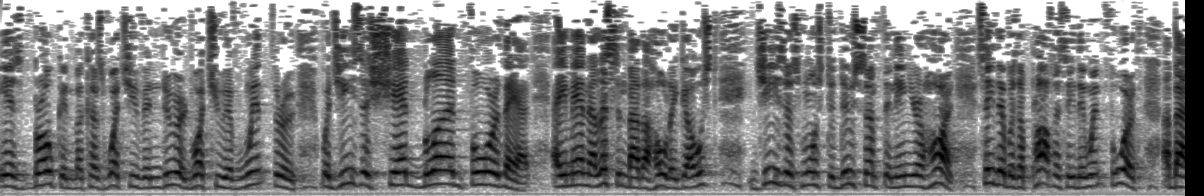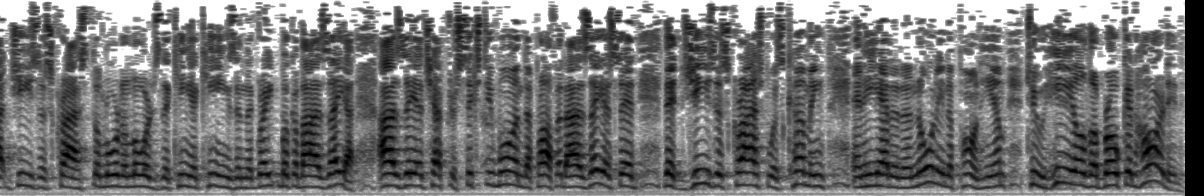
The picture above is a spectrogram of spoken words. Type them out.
is broken because what you've endured, what you have went through. Well, Jesus shed blood for that. Amen. Now listen by the Holy Ghost. Jesus wants to do something in your heart. See, there was a prophecy that went forth about Jesus Christ, the Lord of Lords, the King of Kings in the great book of Isaiah. Isaiah chapter 61, the prophet Isaiah said that Jesus Christ was coming and he had an anointing upon him to to heal the brokenhearted.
